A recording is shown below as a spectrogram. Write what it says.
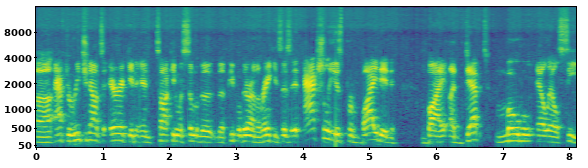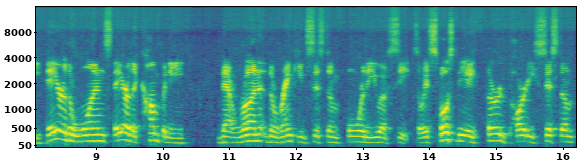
Uh, after reaching out to Eric and, and talking with some of the, the people there on the rankings, says it actually is provided by Adept Mobile LLC. They are the ones, they are the company that run the ranking system for the UFC. So it's supposed to be a third party system,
